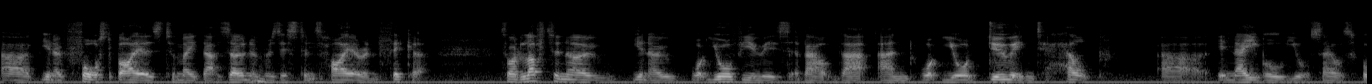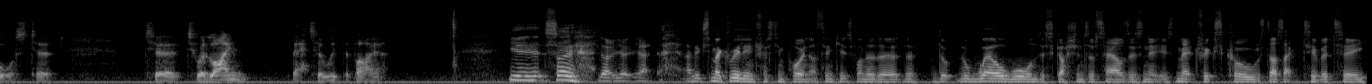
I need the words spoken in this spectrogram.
uh, you know, forced buyers to make that zone of resistance higher and thicker. So I'd love to know, you know, what your view is about that and what you're doing to help uh, enable your sales force to to to align better with the buyer. Yeah, so yeah, yeah, Alex, you make a really interesting point. I think it's one of the, the, the, the well-worn discussions of sales, isn't it? Is metrics, calls, does activity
